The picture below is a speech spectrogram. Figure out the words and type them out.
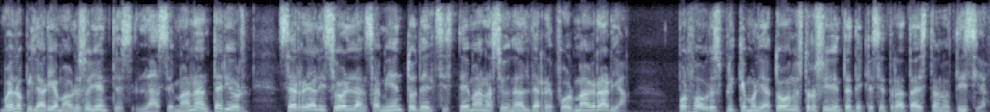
Bueno, Pilar y amables oyentes, la semana anterior se realizó el lanzamiento del Sistema Nacional de Reforma Agraria. Por favor, expliquémosle a todos nuestros oyentes de qué se trata esta noticia.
